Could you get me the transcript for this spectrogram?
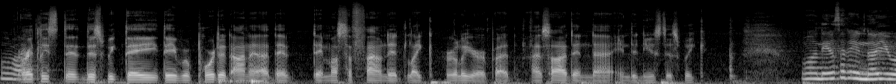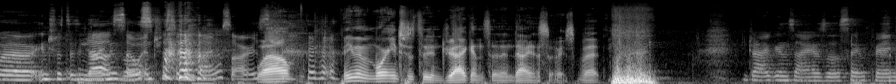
All Or at least th- this week they, they reported on it. Uh, They, they must have found it like earlier, but I saw it in the, in the news this week. Well, Niels, I didn't know you were interested in yeah, dinosaurs. so interested in dinosaurs. Well, maybe I'm more interested in dragons than in dinosaurs, but Dragons, dinosaurs, same thing.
